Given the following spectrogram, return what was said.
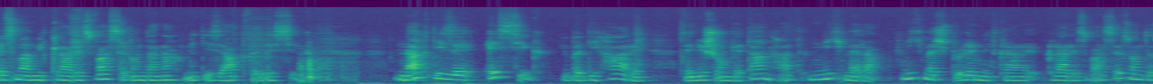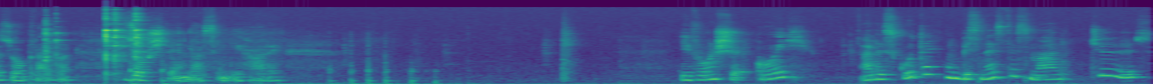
erstmal mit klares Wasser und danach mit dieser Apfelessig. Nach diesem Essig über die Haare, wenn ihr schon getan hat, nicht mehr, nicht mehr spülen mit klares Wasser, sondern so bleiben, so stehen lassen die Haare. Ich wünsche euch alles Gute und bis nächstes Mal. Tschüss.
